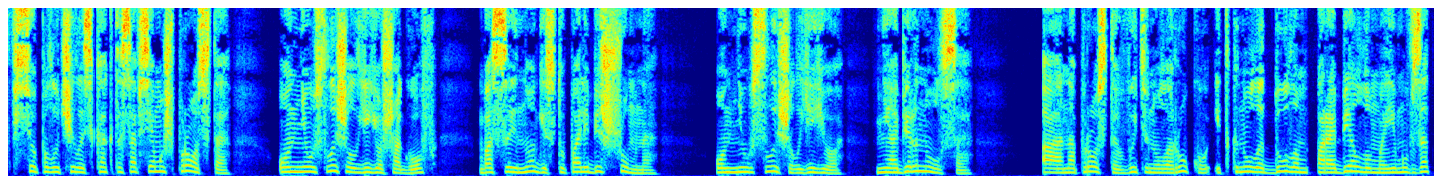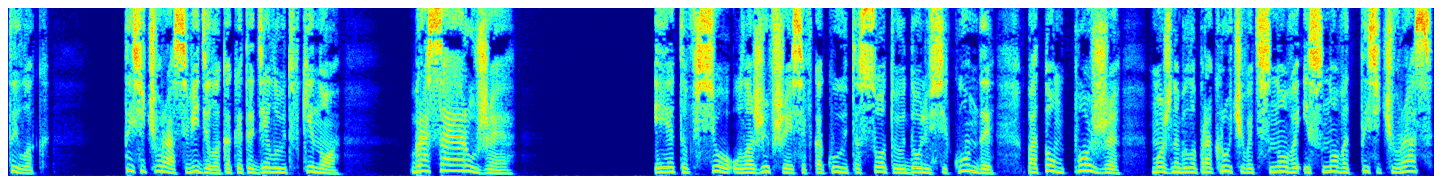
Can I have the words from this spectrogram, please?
Все получилось как-то совсем уж просто. Он не услышал ее шагов, босые ноги ступали бесшумно. Он не услышал ее, не обернулся, а она просто вытянула руку и ткнула дулом парабеллума ему в затылок. Тысячу раз видела, как это делают в кино. Бросай оружие. И это все, уложившееся в какую-то сотую долю секунды, потом позже можно было прокручивать снова и снова тысячу раз,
